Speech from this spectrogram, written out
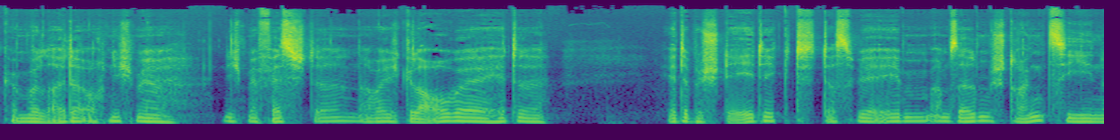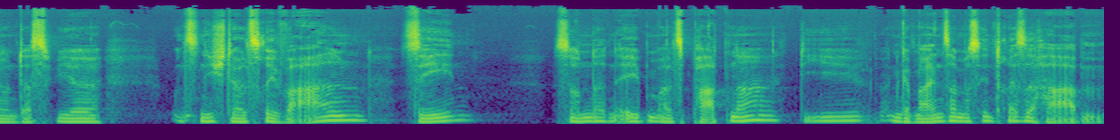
Können wir leider auch nicht mehr nicht mehr feststellen, aber ich glaube, er hätte, hätte bestätigt, dass wir eben am selben Strang ziehen und dass wir uns nicht als Rivalen sehen, sondern eben als Partner, die ein gemeinsames Interesse haben.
